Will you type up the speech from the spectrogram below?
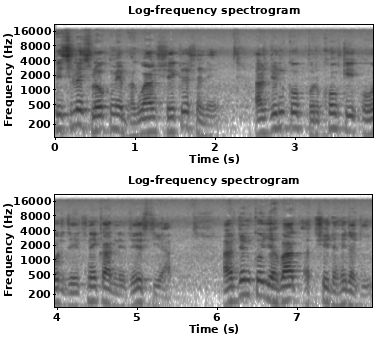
पिछले श्लोक में भगवान श्री कृष्ण ने अर्जुन को पुरखों की ओर देखने का निर्देश दिया। अर्जुन को यह बात अच्छी नहीं लगी।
